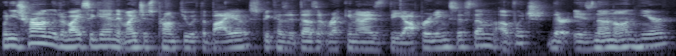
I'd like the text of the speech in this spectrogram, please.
When you turn on the device again, it might just prompt you with the BIOS because it doesn't recognize the operating system, of which there is none on here.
